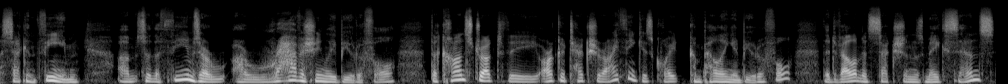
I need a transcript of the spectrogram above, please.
second theme. Um, so the themes are, are ravishingly beautiful. The construct, the architecture, I think is quite compelling and beautiful. The development sections make sense.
